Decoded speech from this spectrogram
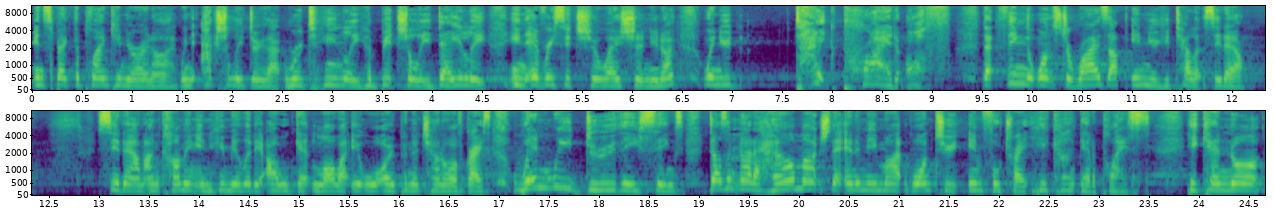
Inspect the plank in your own eye. When you actually do that routinely, habitually, daily, in every situation, you know, when you take pride off, that thing that wants to rise up in you, you tell it, sit down. Sit down, I'm coming in humility. I will get lower. It will open a channel of grace. When we do these things, doesn't matter how much the enemy might want to infiltrate, he can't get a place. He cannot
